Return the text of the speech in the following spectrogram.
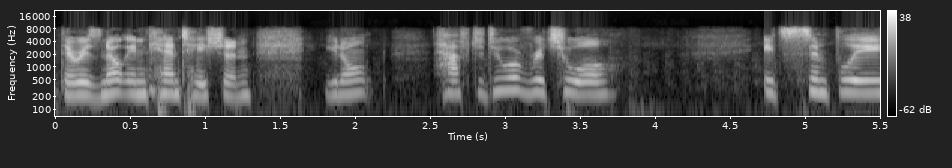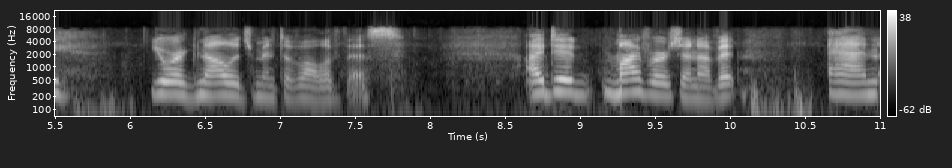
There is no incantation. You don't have to do a ritual. It's simply your acknowledgement of all of this. I did my version of it and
